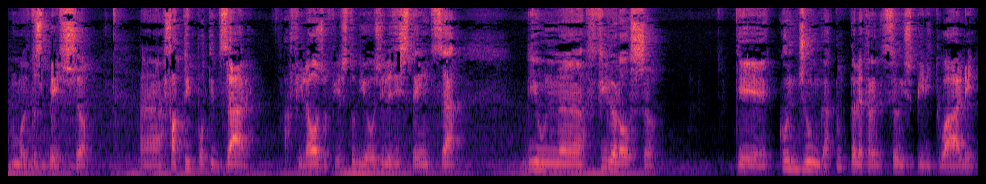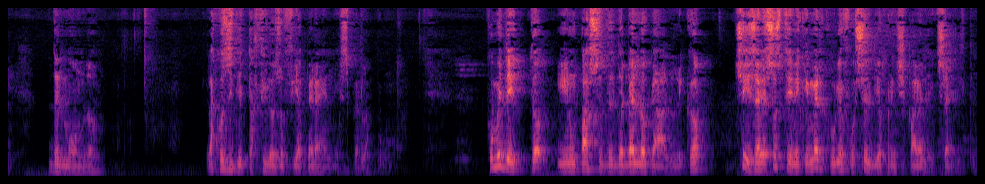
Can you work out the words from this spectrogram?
molto spesso eh, fatto ipotizzare a filosofi e studiosi l'esistenza di un uh, filo rosso che congiunga tutte le tradizioni spirituali del mondo, la cosiddetta filosofia perennis per l'appunto. Come detto in un passo del De Bello Gallico, Cesare sostiene che Mercurio fosse il dio principale dei Celti.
